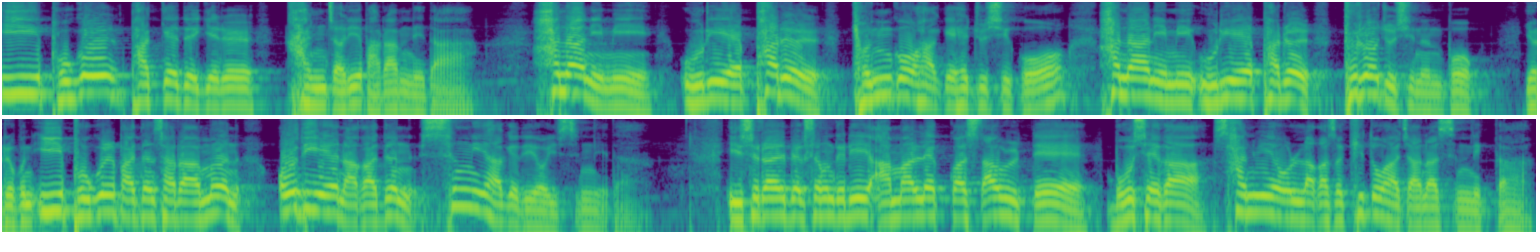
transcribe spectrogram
이 복을 받게 되기를 간절히 바랍니다. 하나님이 우리의 팔을 견고하게 해주시고 하나님이 우리의 팔을 들어주시는 복. 여러분, 이 복을 받은 사람은 어디에 나가든 승리하게 되어 있습니다. 이스라엘 백성들이 아말렉과 싸울 때 모세가 산 위에 올라가서 기도하지 않았습니까?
